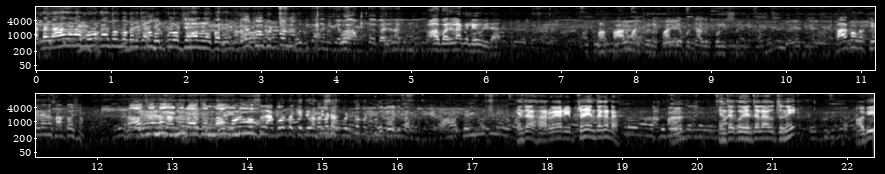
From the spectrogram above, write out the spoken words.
అట్లా కాదన్నా ఇక్కడ సెల్ఫ్లో జనాలు ఆ బర్రెలాగా లేవు ఇడ మా పాలు మంచిగా పాలు లేకపోతే అది కొనిస్తుంది. కాక ఒక కేరైనా సంతోషం. ఎంత అరవై ఆరు చెప్తున్నా ఎంతకంట ఎంతకు ఎంత లాగుతుంది? అది?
